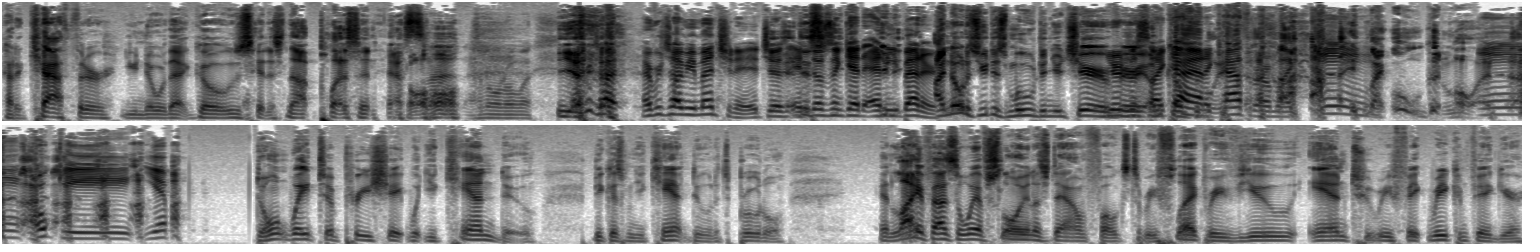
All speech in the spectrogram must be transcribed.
Had a catheter. You know where that goes. It is not pleasant at all. not- I don't know why. Yeah. Every time, every time you mention it, it just it This- doesn't get any better. I noticed you just moved in your chair. You're just like, yeah, I had a catheter. I'm like, mm, like, oh, good lord. mm, okay, yep. Don't wait to appreciate what you can do, because when you can't do it, it's brutal. And life has a way of slowing us down, folks, to reflect, review, and to refi- reconfigure.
